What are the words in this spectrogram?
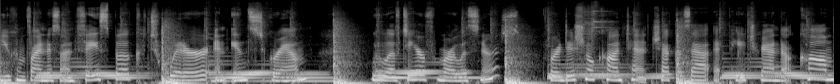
You can find us on Facebook, Twitter, and Instagram. We love to hear from our listeners. For additional content, check us out at patreon.com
